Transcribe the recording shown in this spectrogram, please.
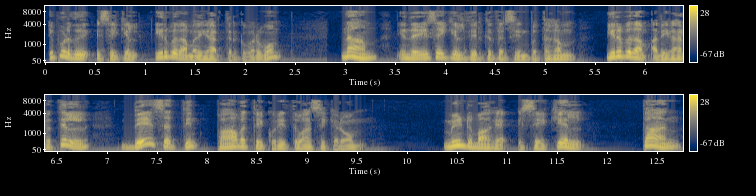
இப்பொழுது இசைக்கில் இருபதாம் அதிகாரத்திற்கு வருவோம். நாம் இந்த இசைக்கில் தீர்க்கதரிசியின் புத்தகம் இருபதாம் அதிகாரத்தில் தேசத்தின் பாவத்தை குறித்து வாசிக்கிறோம். மீண்டுமாக இசைக்கியல் தான்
